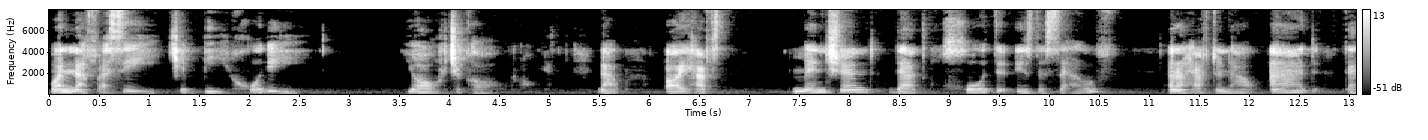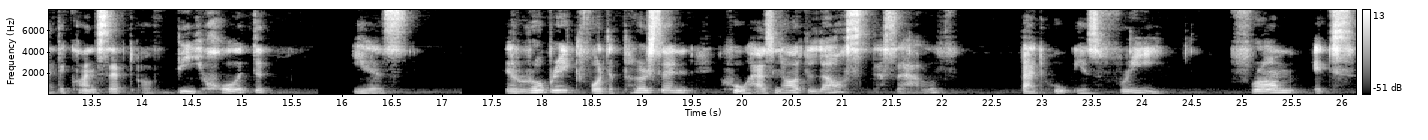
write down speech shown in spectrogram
آن نفسی که بی خودی یار چه کار آید Now, I have mentioned that khud is the self, and I have to now add that the concept of be khud is the rubric for the person who has not lost the self, but who is free from its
